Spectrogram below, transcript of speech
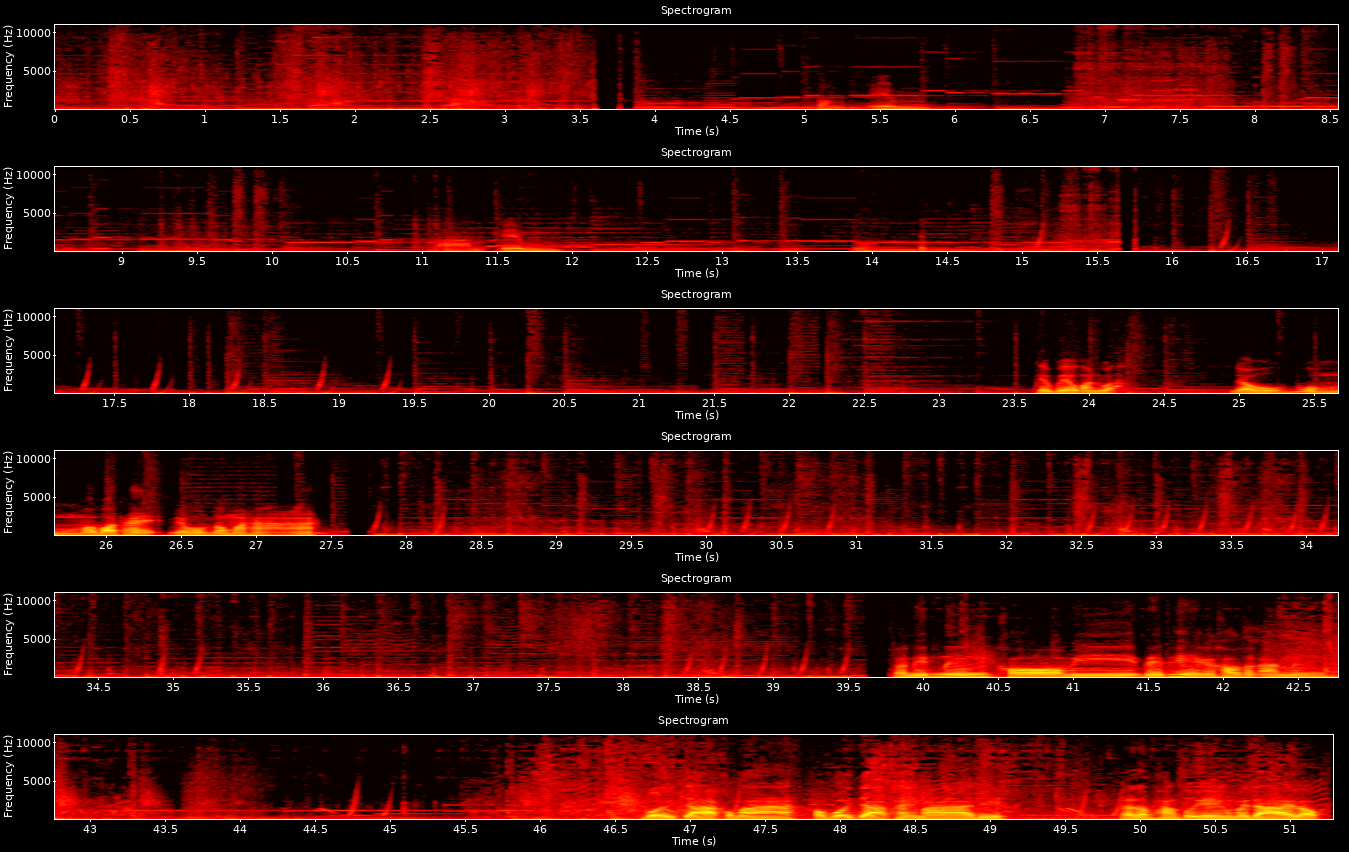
เบเวลก่อนดีกว่า เดี๋ยวผมมาบอดให้ เดี๋ยวผมต้องมาหา ตอนนิดนึง ขอมีเท่ๆกับเขาสักอันหนึ่งบริจาคเขามา เขาบริจาคให้มาดิแล้วลำพังตัวเองก็ไม่ได้หรอก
